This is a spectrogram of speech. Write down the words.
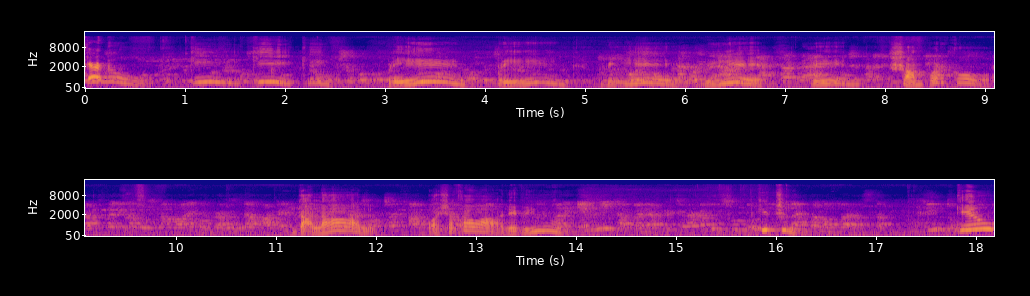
কেন? কি কি কি? প্রেম প্রেম বিয়ে বিয়ে প্রেম। সম্পর্ক। দালাল পয়সা খাওয়া রেভিনিউ কিচ্ছু না। কেউ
